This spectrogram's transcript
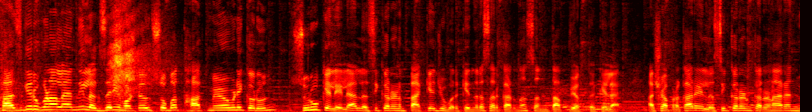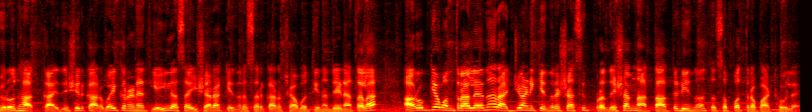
खासगी रुग्णालयांनी लक्झरी हॉटेल्ससोबत हातमिळवणी करून सुरू केलेल्या लसीकरण पॅकेजवर केंद्र सरकारनं संताप व्यक्त केलाय. अशा प्रकारे लसीकरण करणाऱ्यांविरोधात कायदेशीर कारवाई करण्यात येईल असा इशारा केंद्र सरकारच्या वतीनं देण्यात आला. आरोग्य मंत्रालयानं राज्य आणि केंद्रशासित प्रदेशांना तातडीनं तसं पत्र पाठवलंय.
